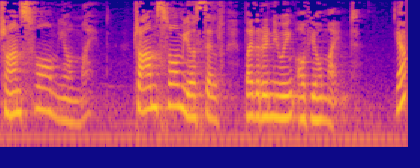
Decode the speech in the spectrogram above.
transform your mind. Transform yourself by the renewing of your mind. Yeah?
